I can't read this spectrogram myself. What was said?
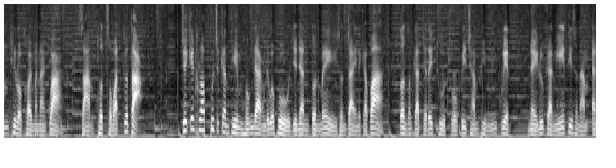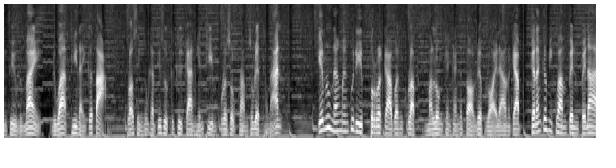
มป์ที่เราคอยมานานกว่า 3 ทศวรรษก็ตามเจเกนครอปผู้จัดการทีมหงส์แดงลิเวอร์พูลยืนยันตนไม่สนใจนะครับว่า ต้นสังกัดจะได้ทูทรอฟี่แชมป์พรีเมียร์ลีกอังกฤษในฤดูกาลนี้ที่สนามแอนฟิลด์หรือไม่ หรือว่าที่ไหนก็ตาม เพราะสิ่งสำคัญที่สุดก็คือการเห็นทีมประสบความสำเร็จเท่านั้น เกมลูกหนังเมืองผู้ดีประกาศวันกลับมาลงแข่งขันกันต่อเรียบร้อยแล้วนะครับกระนั้นก็มีความเป็นไปได้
